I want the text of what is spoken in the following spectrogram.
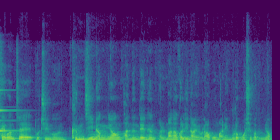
세 번째 또 질문 금지 명령 받는 데는 얼마나 걸리나요? 라고 많이 물어보시거든요.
